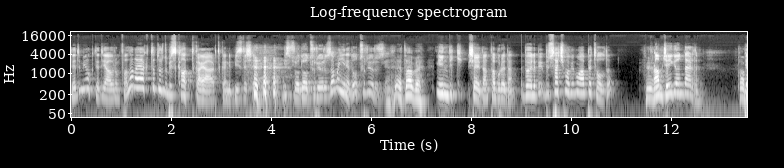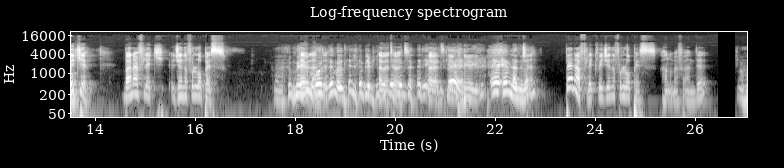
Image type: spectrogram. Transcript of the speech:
Dedim yok dedi yavrum falan. Ayakta durdu. Biz kalktık ayağa artık. Hani biz de şey biz soda oturuyoruz ama yine de oturuyoruz yani. E tabi. İndik şeyden tabureden. Böyle bir, bir saçma bir muhabbet oldu. Amcayı gönderdim. Tamam. Peki Ben Affleck, Jennifer Lopez. Evlendi. oydu değil mi? Leblebi. Evet, evet. nereye Evet. geldik? E, Lebleb'ye gidiyor. e, evlendiler. Jen- Ben Affleck ve Jennifer Lopez hanımefendi Aha,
